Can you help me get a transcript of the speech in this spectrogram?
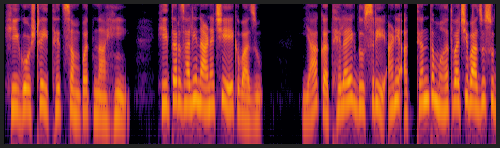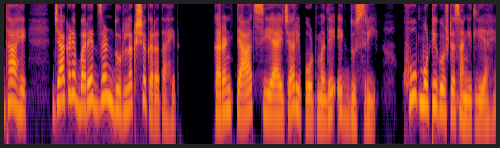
ही गोष्ट इथेच संपत नाही. ही तर झाली नाण्याची एक बाजू. या कथेला एक दुसरी आणि अत्यंत महत्वाची बाजूसुद्धा आहे ज्याकडे बरेच जण दुर्लक्ष करत आहेत. कारण त्याच सीआयच्या रिपोर्टमध्ये एक दुसरी खूप मोठी गोष्ट सांगितली आहे.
